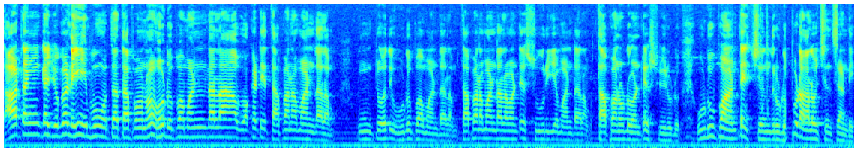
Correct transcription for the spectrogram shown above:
తాటంక యుగళీభూత తపనోడుపమండల ఒకటి తపన మండలం ఇంకోది ఉడుప మండలం తపన మండలం అంటే సూర్య మండలం తపనుడు అంటే సూర్యుడు. ఉడుప అంటే చంద్రుడు. ఇప్పుడు ఆలోచించండి.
